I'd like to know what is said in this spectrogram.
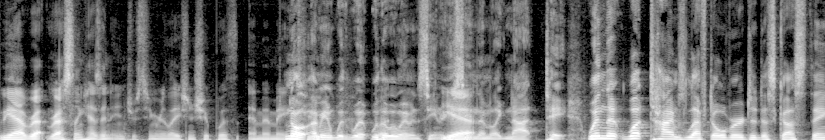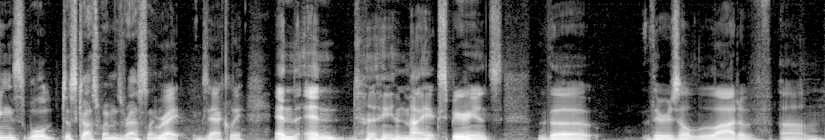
yeah re- wrestling has an interesting relationship with MMA No, too. I mean with with the women's scene. Are you yeah. seeing them like not take when the what time's left over to discuss things? We'll discuss women's wrestling. Right, exactly. And and in my experience, the there's a lot of um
